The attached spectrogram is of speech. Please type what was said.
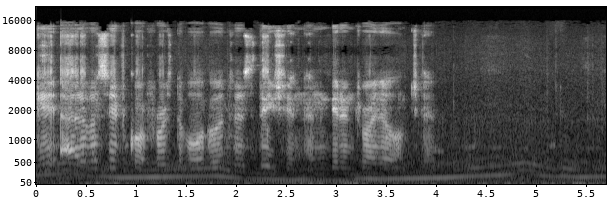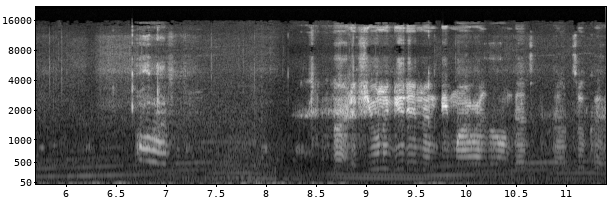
get out of a safe car first of all, go to the station and get in ride along check. Alright, Alright, if you wanna get in and be my ride along, that's that's okay.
